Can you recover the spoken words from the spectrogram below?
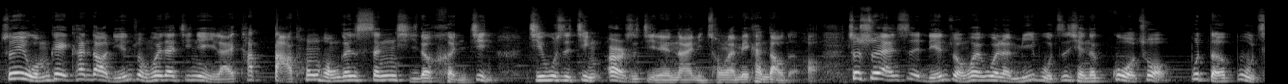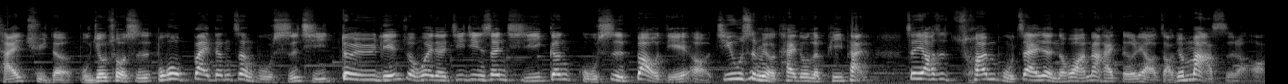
所以我们可以看到，联准会在今年以来，它打通膨跟升息的很近，几乎是近二十几年来你从来没看到的啊。这虽然是联准会为了弥补之前的过错。不得不采取的补救措施。不过，拜登政府时期对于联准会的激进升旗跟股市暴跌哦，几乎是没有太多的批判。这要是川普在任的话，那还得了，早就骂死了哦。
